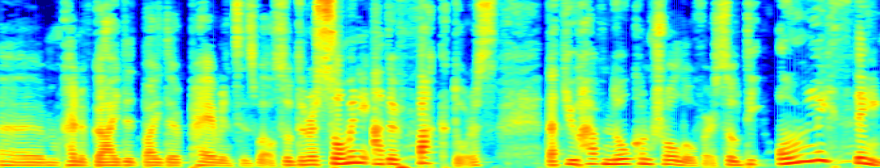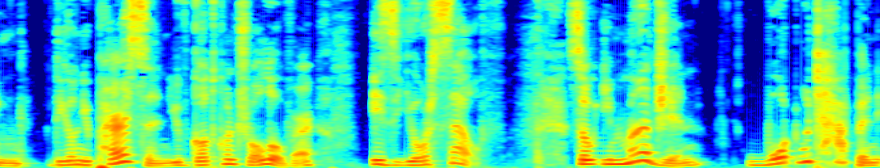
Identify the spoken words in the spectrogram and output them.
um, kind of guided by their parents as well. So there are so many other factors that you have no control over. So the only thing, the only person you've got control over is yourself. So imagine what would happen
